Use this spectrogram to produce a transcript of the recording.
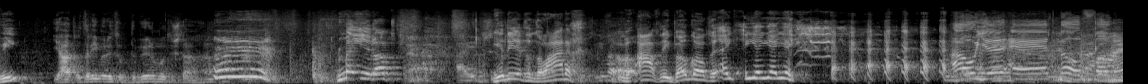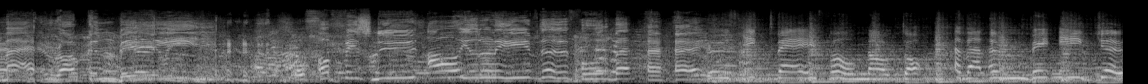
Wie? Je had al drie minuten op de buren moeten staan. Meen je dat? Je leert het al aardig. Aad liep ook altijd. Hey, hey, hey, hey. Hou je echt nog van mij, rockabilly? Of is nu al je liefde voorbij? Dus ik twijfel nou toch wel een beetje.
